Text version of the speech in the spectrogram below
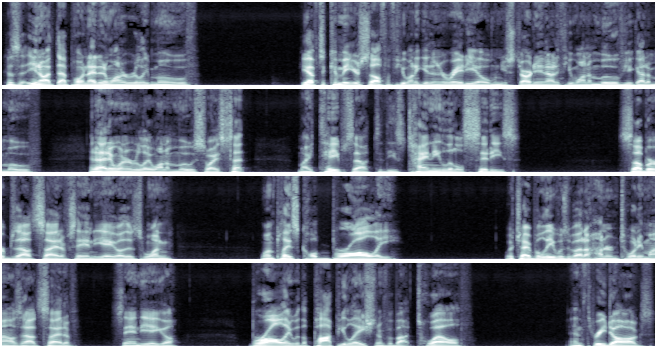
Because, you know, at that point, I didn't want to really move. You have to commit yourself if you want to get into radio when you're starting out. If you want to move, you got to move. And I didn't want to really want to move, so I sent my tapes out to these tiny little cities, suburbs outside of San Diego. There's one one place called Brawley, which I believe was about 120 miles outside of San Diego. Brawley with a population of about 12 and three dogs.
